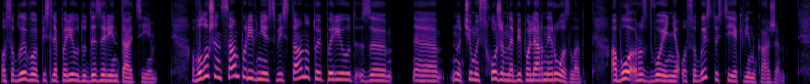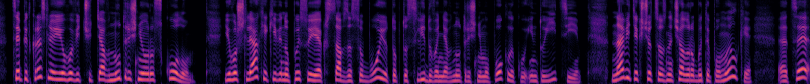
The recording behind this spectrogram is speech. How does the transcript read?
особливо після періоду дезорієнтації. Волошин сам порівнює свій стан у той період з е, ну, чимось схожим на біполярний розлад або роздвоєння особистості, як він каже. Це підкреслює його відчуття внутрішнього розколу, його шлях, який він описує як сав за собою, тобто слідування внутрішньому поклику, інтуїції. Навіть якщо це означало робити помилки, е, це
